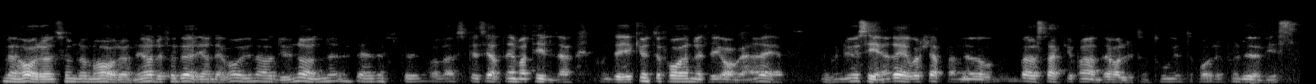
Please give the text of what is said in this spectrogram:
med haren som de haren jag hade för början, det var ju när du någon, eh, det, var speciellt när Matilda, det gick ju inte att få henne till att jaga en räv. Du kunde ju se en räv och släppa den och bara stack ju på andra hållet. Hon tog ju inte på det från dövis.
